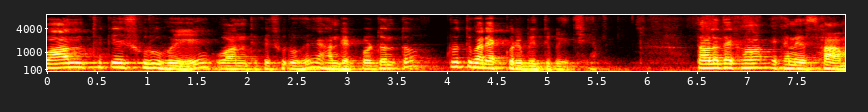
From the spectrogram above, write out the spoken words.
ওয়ান থেকে শুরু হয়ে ওয়ান থেকে শুরু হয়ে হান্ড্রেড পর্যন্ত প্রতিবার এক করে বৃদ্ধি পেয়েছে। তাহলে দেখো এখানে সাম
